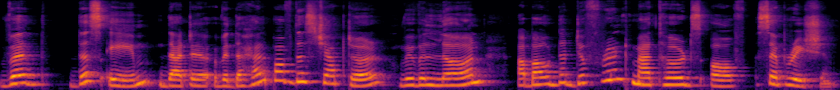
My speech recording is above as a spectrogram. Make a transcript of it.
with this aim that uh, with the help of this chapter, we will learn about the different methods of separation.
